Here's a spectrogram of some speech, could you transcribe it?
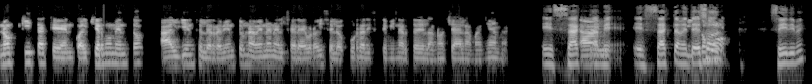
no quita que en cualquier momento a alguien se le reviente una vena en el cerebro y se le ocurra discriminarte de la noche a la mañana. Exactamente, exactamente. Eso, Sí, dime.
